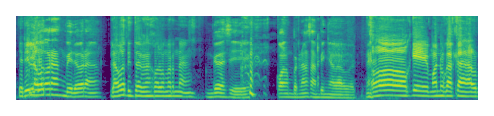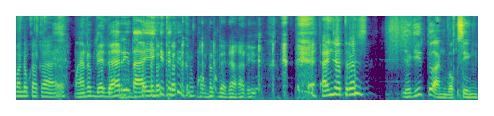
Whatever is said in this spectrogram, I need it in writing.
Jadi beda laut- orang, beda orang. Laut di tengah kolam renang. Enggak sih. kolam renang sampingnya laut. Oh, oke, manuk kakal, manuk kakal. Manuk dadari tai itu. manuk dadari. Lanjut terus. ya gitu unboxing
